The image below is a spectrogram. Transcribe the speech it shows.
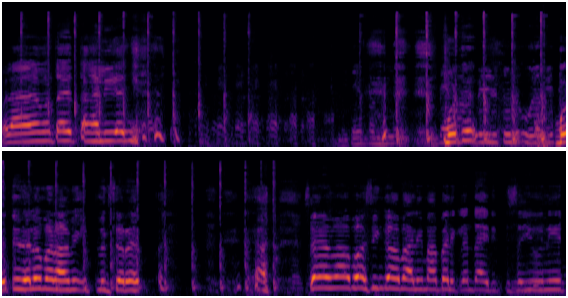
Wala na naman tayo tanghalian yan. Hindi tayo pambili. Buti, buti na lang maraming itlog sa rep. so mga bossing ka, bali mabalik lang tayo dito sa unit.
